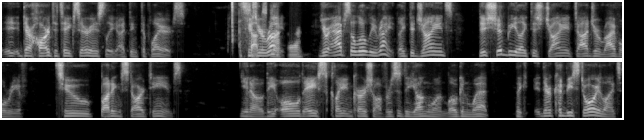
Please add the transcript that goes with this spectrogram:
they're hard to take seriously, I think, the players. it 'cause you're right. You're absolutely right. Like the Giants, this should be like this giant Dodger rivalry of two budding star teams. You know, the old ace Clayton Kershaw versus the young one Logan Webb. Like there could be storylines.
